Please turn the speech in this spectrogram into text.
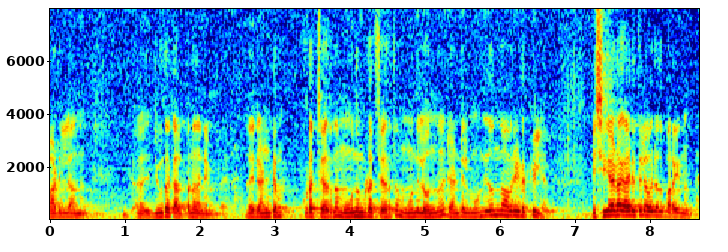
പാടില്ല എന്ന് ജൂത കൽപ്പന തന്നെ ഉണ്ടായിരുന്നു അതായത് രണ്ടും കൂടെ ചേർന്ന് മൂന്നും കൂടെ ചേർത്ത് മൂന്നിലൊന്ന് രണ്ടിൽ മൂന്ന് ഇതൊന്നും അവരെടുക്കില്ല മിശികയുടെ കാര്യത്തിൽ അവരത് പറയുന്നുണ്ട്.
